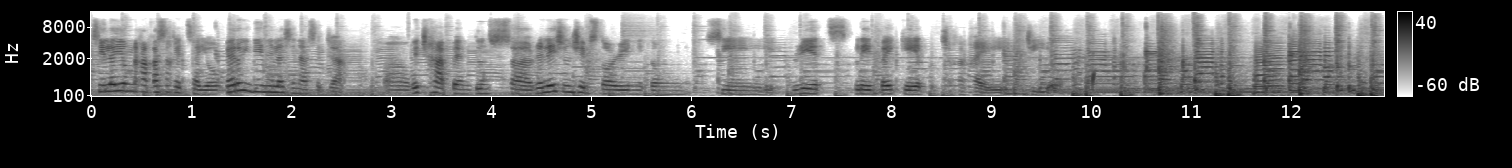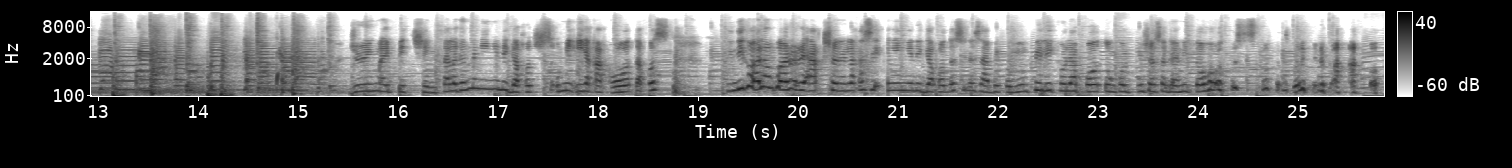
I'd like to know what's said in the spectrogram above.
sila yung nakakasakit sa'yo pero hindi nila sinasadya. Uh, which happened dun sa relationship story nitong si Ritz, played by Kate, tsaka kay Gio. During my pitching, talagang nanginginig ako, tapos umiiyak ako, tapos hindi ko alam kung ano reaction nila kasi nanginginig ako tapos sinasabi ko, yung pelikula po, tungkol po siya sa ganito. so, ako.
